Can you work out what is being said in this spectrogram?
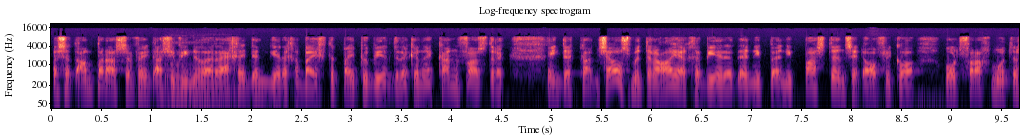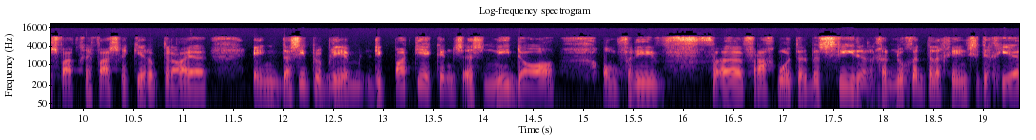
is dit amper asof hy as jy nou 'n reguit ding deur 'n gebuigde pyp probeer druk en hy kan vasdruk. En dit kan selfs met draaie gebeur het. In die in die paste in Suid-Afrika word vragmotors vasgekeer op draaie en dis die probleem. Die padtekens is nie daar om vir die uh, vragmotorbestuurder genoeg intelligensie te gee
